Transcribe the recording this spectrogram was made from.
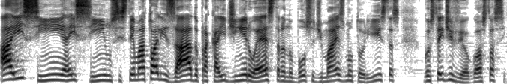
Aí sim, aí sim, um sistema atualizado para cair dinheiro extra no bolso de mais motoristas. Gostei de ver, eu gosto assim.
